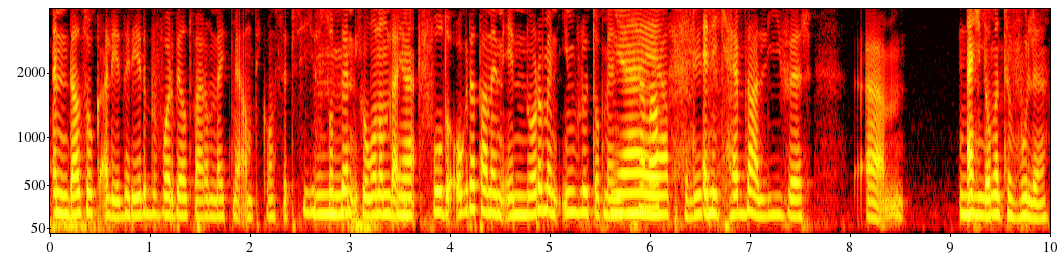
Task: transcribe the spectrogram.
en dat is ook allee, de reden bijvoorbeeld waarom ik met anticonceptie gestopt Mhm. ben. Gewoon omdat Ja. ik voelde ook dat dat een enorme invloed op mijn ja, lichaam had. ja, absoluut. En ik heb dat liever... ehm, Echt om het te voelen.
